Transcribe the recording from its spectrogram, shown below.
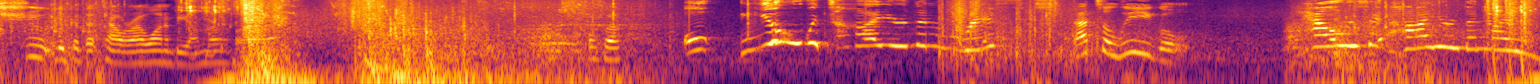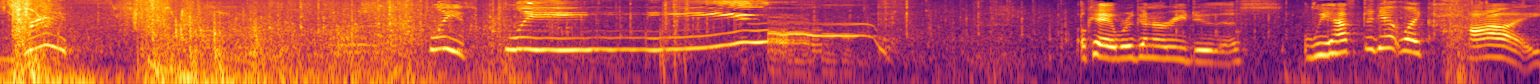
Shoot, look at that tower. I want to be on that. Okay. Oh, yo, it's higher than Rift. That's illegal. How is it higher than my Rift? Please, please. Okay, we're gonna redo this. We have to get like high.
